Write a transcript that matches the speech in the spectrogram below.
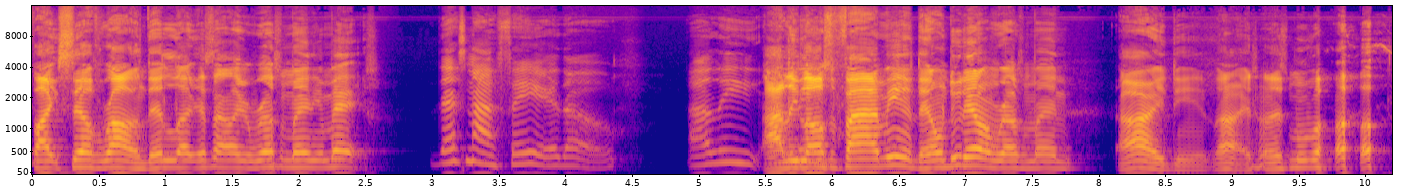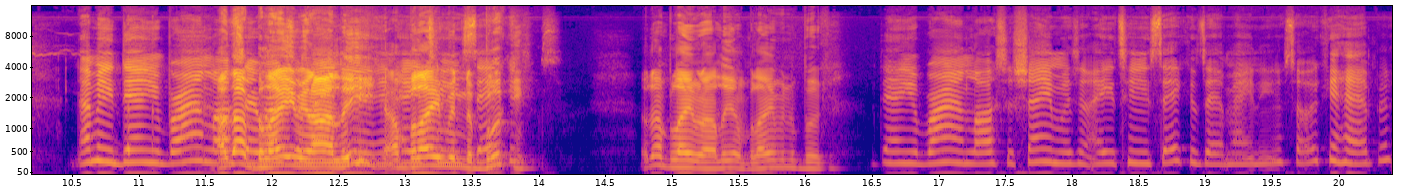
fight Seth Rollins. That like that's not like a WrestleMania match. That's not fair though. Ali Ali lost in five minutes. They don't do that on WrestleMania. All right then. All right, let's move on. I mean, Daniel Bryan lost. I'm not blaming Ali. I'm 18 blaming the seconds. booking. I'm not blaming Ali. I'm blaming the booking. Daniel Bryan lost to Sheamus in 18 seconds at Mania, so it can happen.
